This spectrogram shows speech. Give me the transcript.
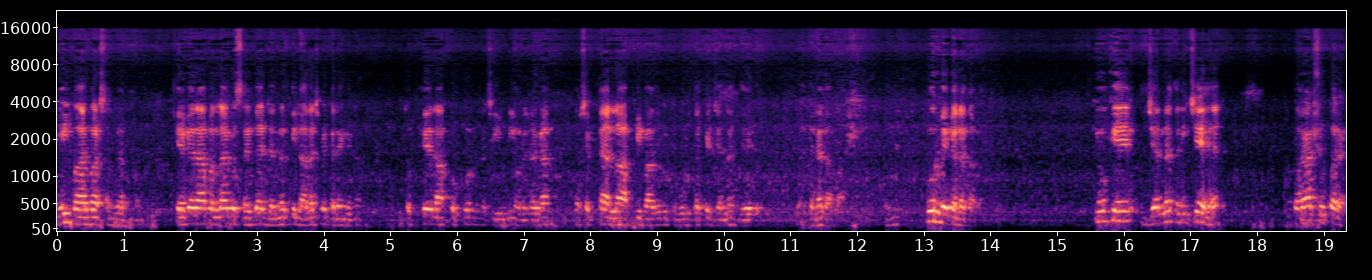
یہی بار بار سمجھاتا ہوں کہ اگر آپ اللہ کو سجدہ جنت کی لالچ میں کریں گے نا تو پھر آپ کو قرب نصیب نہیں ہونے لگا۔ ہو سکتا ہے اللہ آپ کی باتوں کو قبول کر کے جنت دے۔ غلط آباد قرب غلط آباد کیونکہ جنت نیچے ہے اور عرش اوپر ہے۔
